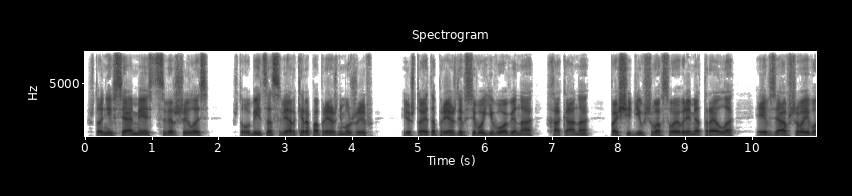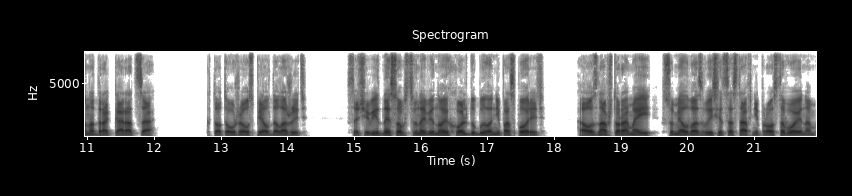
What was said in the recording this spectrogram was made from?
что не вся месть свершилась, что убийца Сверкера по-прежнему жив, и что это прежде всего его вина, Хакана, пощадившего в свое время Трелла и взявшего его на драккар отца. Кто-то уже успел доложить. С очевидной собственной виной Хольду было не поспорить, а узнав, что Ромей сумел возвыситься, став не просто воином,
